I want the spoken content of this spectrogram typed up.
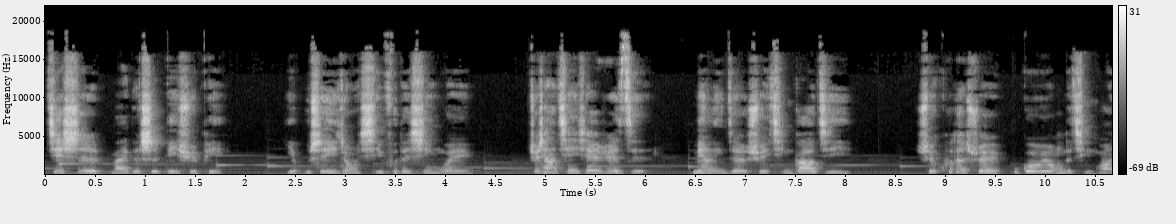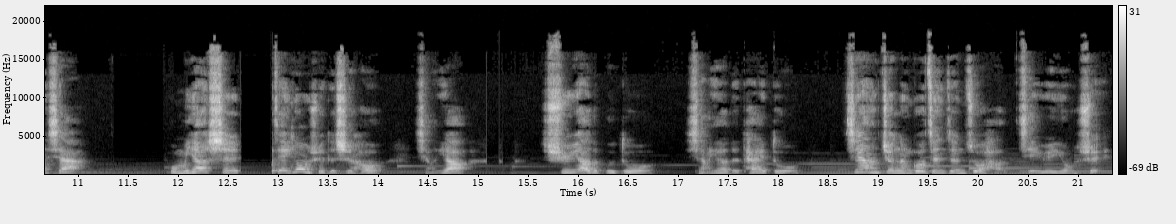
即使买的是必需品，也不是一种惜福的行为。就像前些日子面临着水情告急，水库的水不够用的情况下，我们要是。在用水的时候，想要需要的不多，想要的太多，这样就能够真正做好节约用水，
